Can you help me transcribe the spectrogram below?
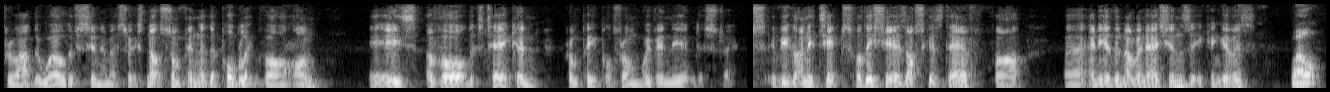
throughout the world of cinema. So it's not something that the public vote on. It is a vote that's taken from people from within the industry. Have you got any tips for this year's Oscars, Dave, for uh, any of the nominations that you can give us? Well,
